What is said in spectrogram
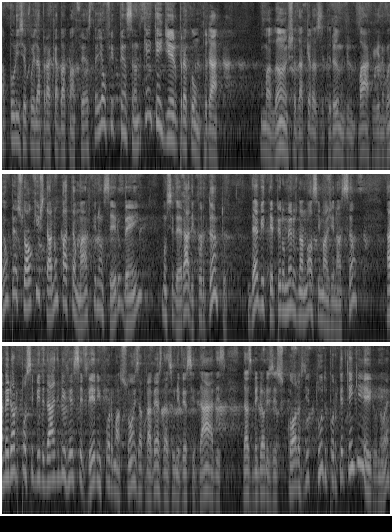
a polícia foi lá para acabar com a festa e eu fico pensando, quem tem dinheiro para comprar uma lancha daquelas grandes, um barco, é um pessoal que está num patamar financeiro bem considerado e, portanto, deve ter, pelo menos na nossa imaginação, a melhor possibilidade de receber informações através das universidades, das melhores escolas, de tudo, porque tem dinheiro, não é?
